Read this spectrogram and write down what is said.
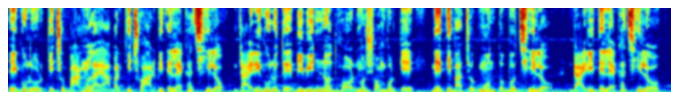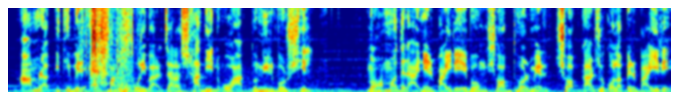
এগুলোর কিছু বাংলায়, আবার কিছু আরবিতে লেখা ছিল। ডায়েরিগুলোতে বিভিন্ন ধর্ম সম্পর্কে নেতিবাচক মন্তব্য ছিল। ডায়েরিতে লেখা ছিল, আমরা পৃথিবীর একমাত্র পরিবার যারা স্বাধীন ও আত্মনির্ভরশীল। মোহাম্মদের আইনের বাইরে এবং সব ধর্মের সব কার্যকলাপের বাইরে।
